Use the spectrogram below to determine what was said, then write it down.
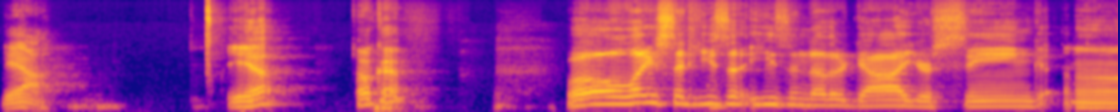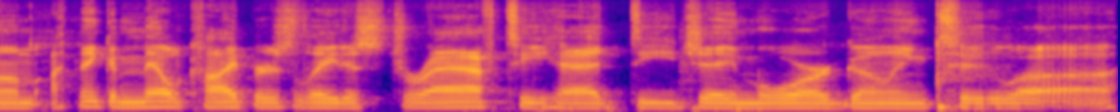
yeah, Yep. Okay. Well, like I said, he's a, he's another guy you're seeing. Um, I think in Mel Kiper's latest draft, he had DJ Moore going to, uh,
